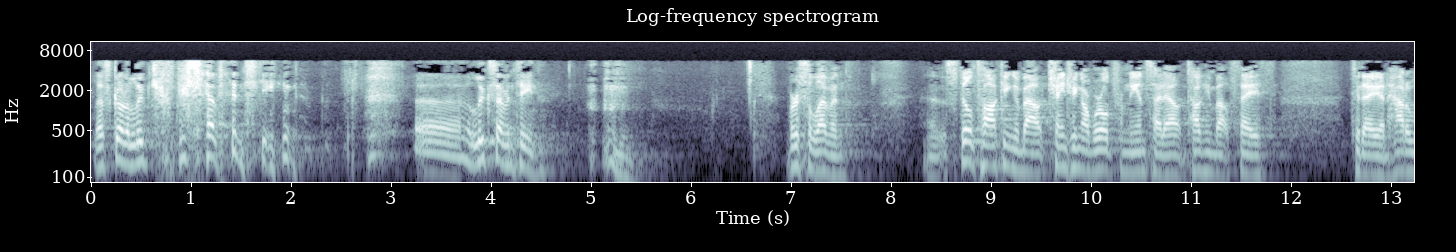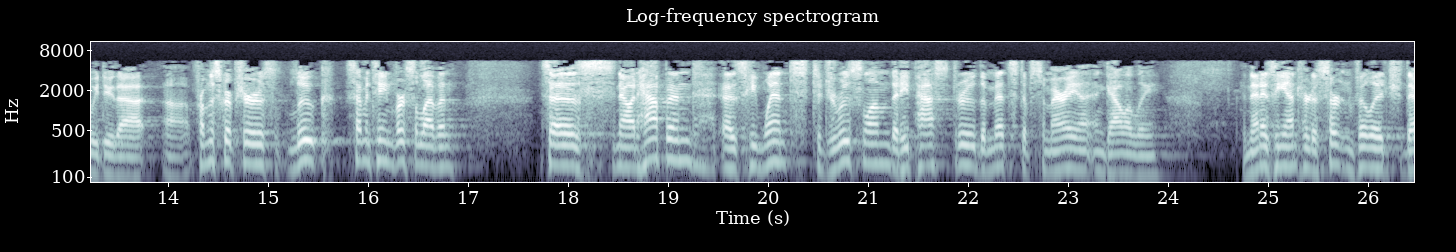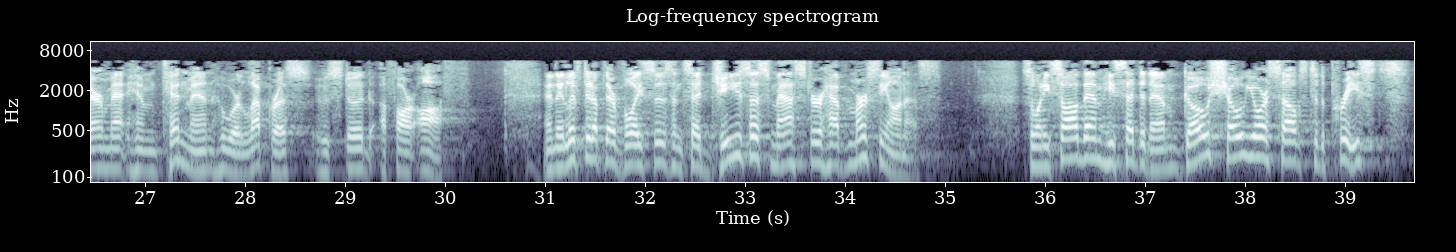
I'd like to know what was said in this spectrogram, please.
Let's go to Luke chapter 17. Uh, Luke 17. Verse 11. Uh, still talking about changing our world from the inside out, talking about faith today and how do we do that. Uh, from the scriptures, Luke 17 verse 11 says, Now it happened as he went to Jerusalem that he passed through the midst of Samaria and Galilee. And then as he entered a certain village, there met him ten men who were leprous, who stood afar off. And they lifted up their voices and said, Jesus, Master, have mercy on us. So when he saw them, he said to them, Go show yourselves to the priests.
